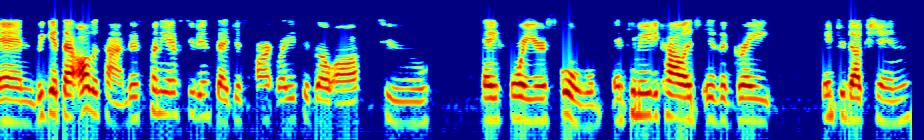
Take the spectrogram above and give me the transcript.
And we get that all the time. There's plenty of students that just aren't ready to go off to a four year school. And community college is a great introduction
